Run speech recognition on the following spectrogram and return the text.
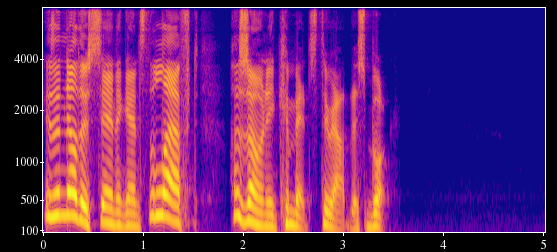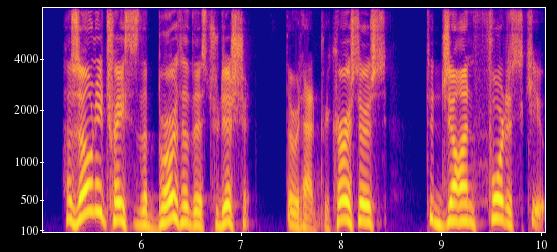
is another sin against the left Hazony commits throughout this book. Hazony traces the birth of this tradition, though it had precursors, to John Fortescue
